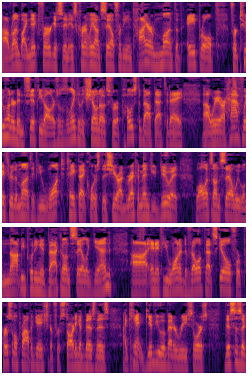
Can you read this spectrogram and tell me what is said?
uh, run by Nick Ferguson, is currently on sale for the entire month of April for $250. There's a link in the show notes for a post about that today. Uh, we are halfway through the month. If you want to take that course this year, I'd recommend you do it while it's on sale. We will not be putting it back on sale again. Uh, and if you want to develop that skill for personal propagation or for starting a business, I can't give you a better resource. This is a,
